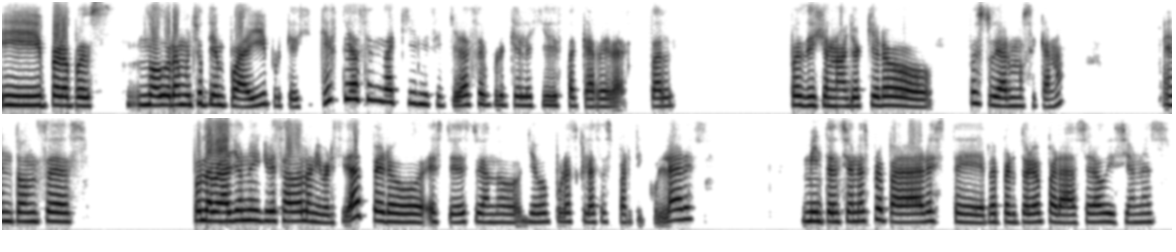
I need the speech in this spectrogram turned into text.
y pero pues no dura mucho tiempo ahí porque dije, ¿qué estoy haciendo aquí? Ni siquiera sé por qué elegí esta carrera, tal. Pues dije, no, yo quiero pues, estudiar música, ¿no? Entonces, pues la verdad yo no he ingresado a la universidad, pero estoy estudiando, llevo puras clases particulares. Mi intención es preparar este repertorio para hacer audiciones,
